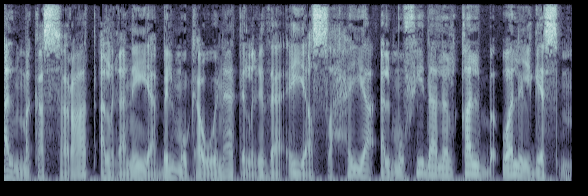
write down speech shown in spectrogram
المكسرات الغنية بالمكونات الغذائية الصحية المفيدة للقلب وللجسم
